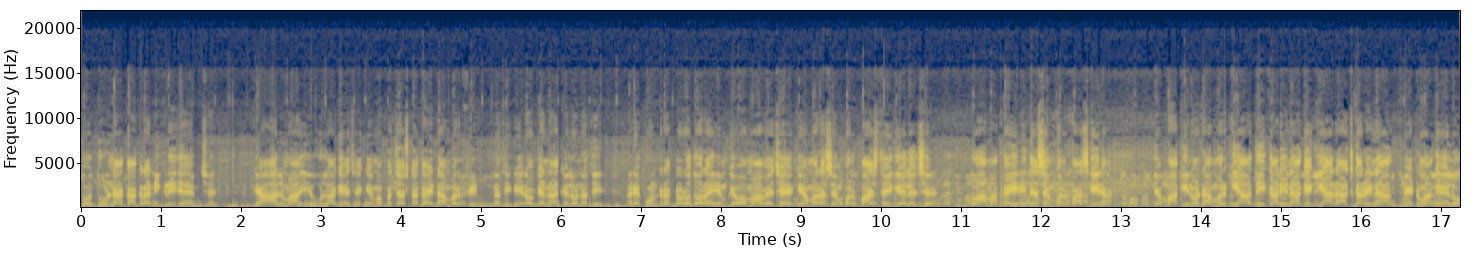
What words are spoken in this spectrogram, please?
તો ધૂળના કાંકરા નીકળી જાય એમ છે. કે હાલમાં એવું લાગે છે કે એમાં પચાસ ટકાએ ડાંબર ફિટ નથી કર્યો કે નાખેલો નથી. અને કોન્ટ્રાક્ટરો દ્વારા એમ કહેવામાં આવે છે કે અમારા સેમ્પલ પાસ થઈ ગયેલા છે. તો આમાં કઈ રીતે સેમ્પલ પાસ કર્યા? કે બાકીનો ડામર ક્યાં અધિકારીના કે ક્યાં રાજકારણીના પેટમાં ગયેલો?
